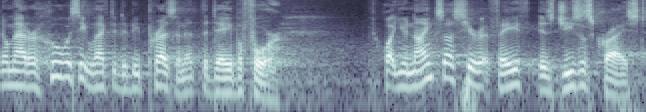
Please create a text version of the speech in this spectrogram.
no matter who was elected to be president the day before. What unites us here at Faith is Jesus Christ.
